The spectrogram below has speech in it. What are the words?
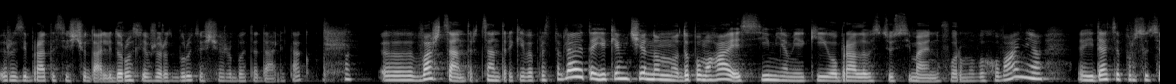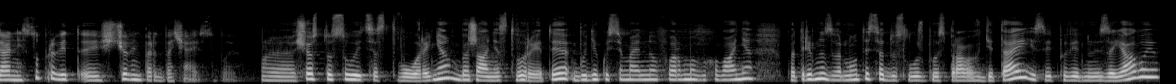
розібратися, що далі. Дорослі вже розберуться, що робити далі. Так? Так. Е, Ваш центр, центр, який ви представляєте, яким чином допомагає сім'ям, які обрали ось цю сімейну форму виховання? Е, Йдеться про соціальний супровід. Е, Що він передбачає собою? Е, Що стосується створення, бажання створити будь-яку сімейну форму виховання, потрібно звернутися до служби у справах дітей із відповідною заявою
